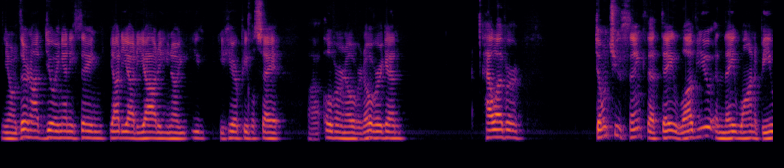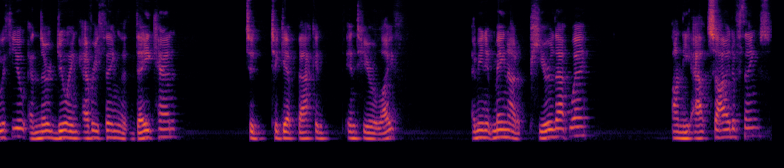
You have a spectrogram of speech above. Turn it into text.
you know they're not doing anything yada yada yada. You know you you hear people say it uh, over and over and over again. However, don't you think that they love you and they want to be with you and they're doing everything that they can to to get back in, into your life? I mean, it may not appear that way on the outside of things,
